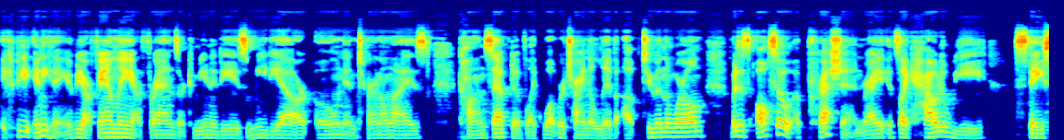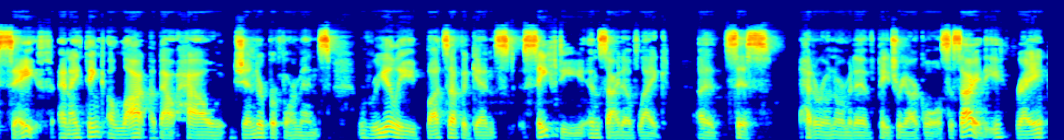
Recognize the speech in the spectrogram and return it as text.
it could be anything. It could be our family, our friends, our communities, media, our own internalized concept of like what we're trying to live up to in the world. But it's also oppression, right? It's like, how do we stay safe? And I think a lot about how gender performance really butts up against safety inside of like a cis heteronormative patriarchal society, right?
